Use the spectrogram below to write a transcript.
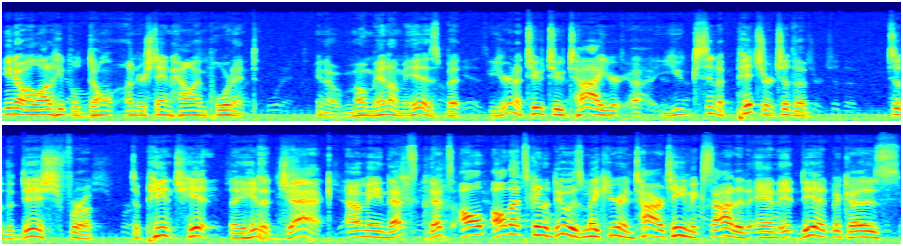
you know, a lot of people don't understand how important you know momentum is. But you're in a two-two tie. You're uh, you send a pitcher to the to the dish for a to pinch hit. They hit a jack. I mean, that's that's all. All that's going to do is make your entire team excited, and it did because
